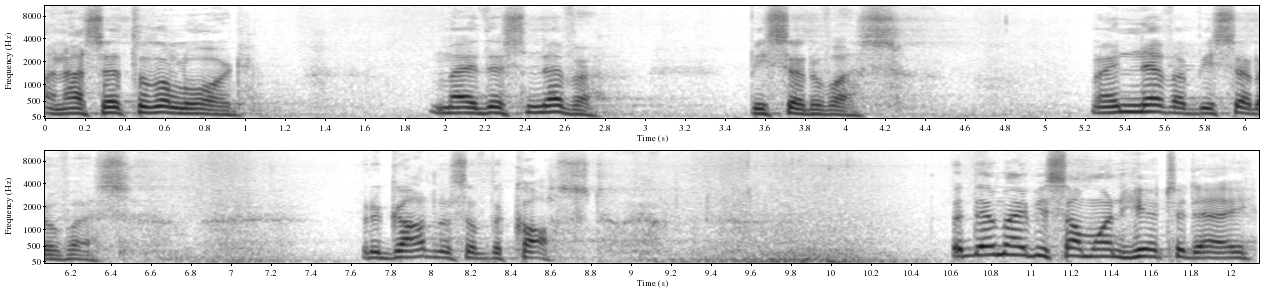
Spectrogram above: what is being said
and I said to the Lord, May this never be said of us. May never be said of us, regardless of the cost. But there may be someone here today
